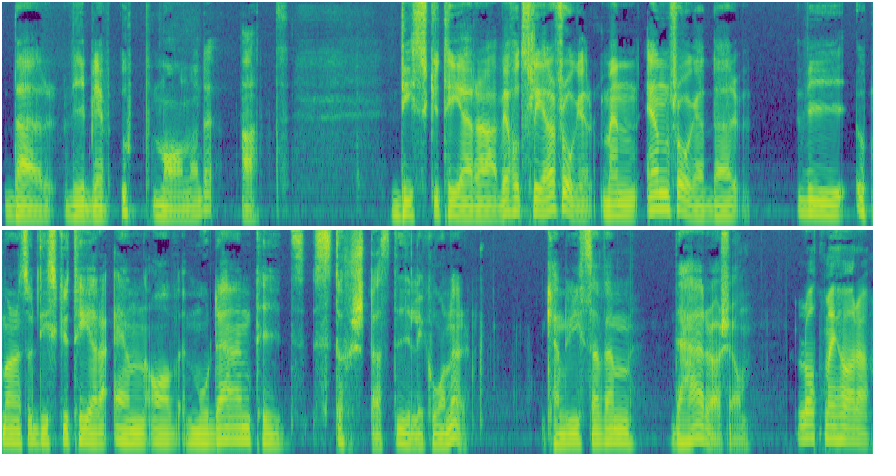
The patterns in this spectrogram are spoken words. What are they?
där vi blev uppmanade att diskutera, vi har fått flera frågor, men en fråga där vi uppmanades att diskutera en av modern tids största stilikoner. Kan du gissa vem det här rör sig om? Låt mig höra.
